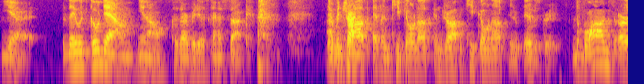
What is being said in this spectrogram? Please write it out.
Yeah, they would go down, you know, because our videos kind of suck. It I've would been trying drop and then keep going up and drop and keep going up. It, it was great. The vlogs are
